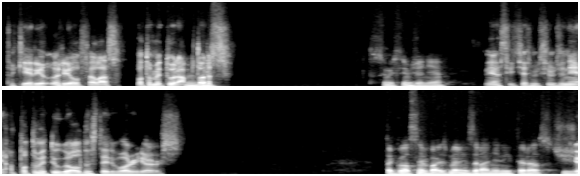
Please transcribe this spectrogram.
Taký real, real fellas. Potom je tu. Raptors. To si myslím, že nie. Ja si tiež myslím, že nie. A potom je tu Golden State Warriors. Tak vlastne Wiseman je zranený teraz, čiže...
